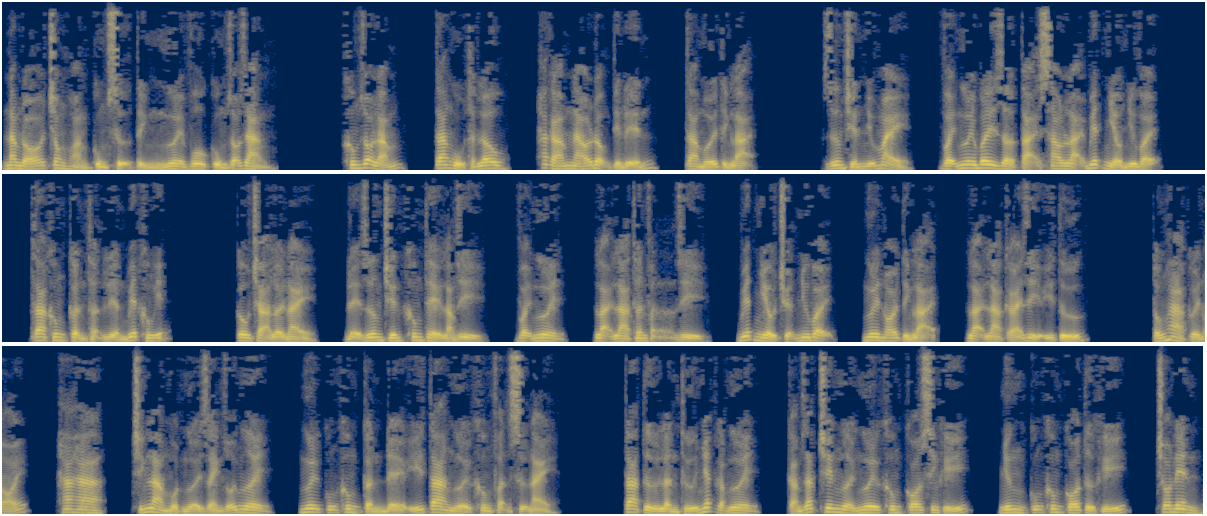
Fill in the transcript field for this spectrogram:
năm đó trong hoàng cung sự tình ngươi vô cùng rõ ràng. Không rõ lắm, ta ngủ thật lâu, hắc ám náo động tiền đến, ta mới tỉnh lại. Dương chiến nhíu mày, vậy ngươi bây giờ tại sao lại biết nhiều như vậy? Ta không cẩn thận liền biết không ít. Câu trả lời này, để dương chiến không thể làm gì, vậy ngươi, lại là thân phận gì, biết nhiều chuyện như vậy, ngươi nói tỉnh lại lại là cái gì ý tứ? Tống hà cười nói, ha ha, chính là một người rảnh rỗi ngươi ngươi cũng không cần để ý ta người không phận sự này. Ta từ lần thứ nhất gặp ngươi, cảm giác trên người ngươi không có sinh khí, nhưng cũng không có tử khí, cho nên,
